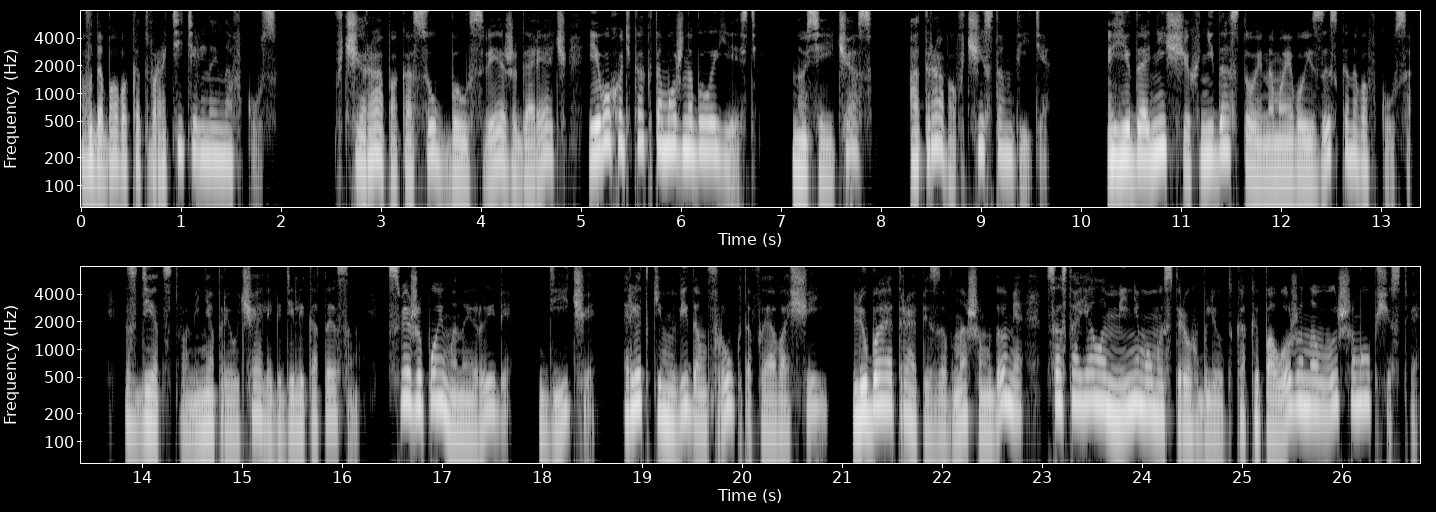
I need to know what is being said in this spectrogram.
вдобавок отвратительной на вкус. Вчера, пока суп был свежий, горяч, его хоть как-то можно было есть, но сейчас отрава в чистом виде. Еда нищих недостойна моего изысканного вкуса. С детства меня приучали к деликатесам, свежепойманной рыбе, дичи, редким видам фруктов и овощей. Любая трапеза в нашем доме состояла минимум из трех блюд, как и положено в высшем обществе.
